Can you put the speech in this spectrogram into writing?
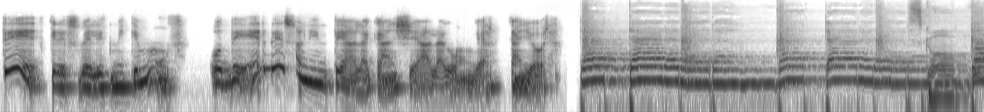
Det krävs väldigt mycket mod. Och det är det som inte alla kanske alla gånger kan göra. Da, da, da, Skapa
